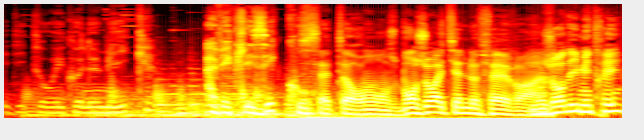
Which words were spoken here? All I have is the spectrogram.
L'édito économique avec les échos. 7h11. Bonjour Étienne Lefebvre. Bonjour Dimitri.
